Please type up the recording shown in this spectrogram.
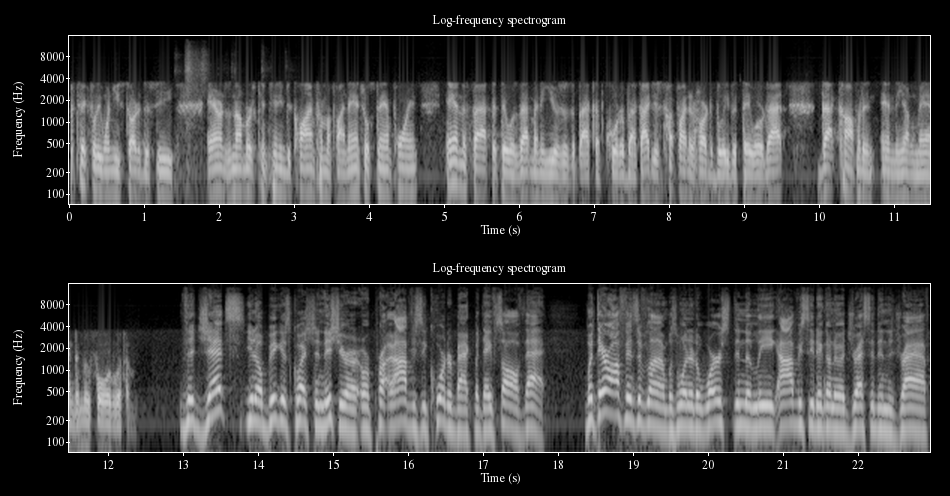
particularly when you started to see Aaron's numbers continue to climb from a financial standpoint, and the fact that there was that many years as a backup quarterback. I just find it hard to believe that they were that that confident in the young man to move forward with him the Jets, you know, biggest question this year, or, obviously quarterback, but they've solved that. But their offensive line was one of the worst in the league. Obviously, they're going to address it in the draft.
